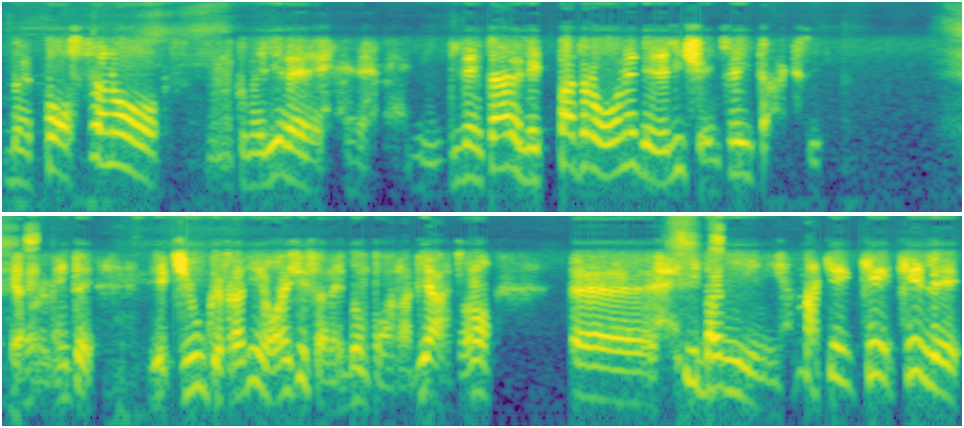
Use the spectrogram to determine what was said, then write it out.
beh, possano come dire, diventare le padrone delle licenze dei taxi. E ovviamente chiunque fra di noi si sarebbe un po' arrabbiato, no? Eh, i bagnini, ma che, che, che le,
